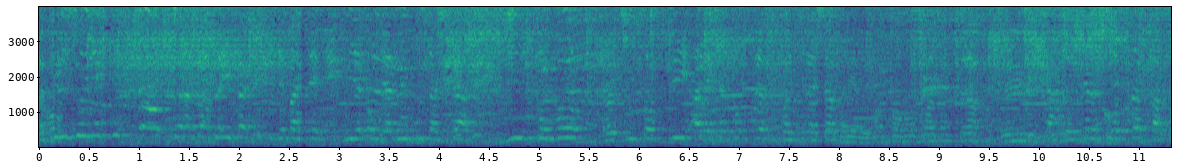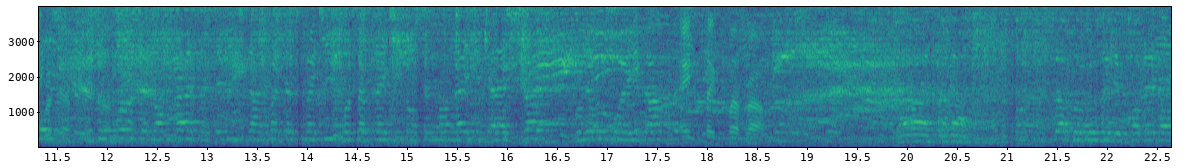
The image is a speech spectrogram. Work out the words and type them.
la punition inexistante de la part de Ita. Qu'est-ce qui s'est passé? Oui, attends, Piano, une bout HK. Dit combo euh, qui s'ensuit avec un Ponster qui prend ici la chope. Allez, allez, encore, encore, garde bien le cross-up par contre. Il se prend l'enchaînement de phase. La série qui n'arrive pas de Tatsumaki. Cross-up Nike, enchaînement de Nike, décalage choc. Premier round pour. Ça va, ça va. On que Ponster peut poser des problèmes à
